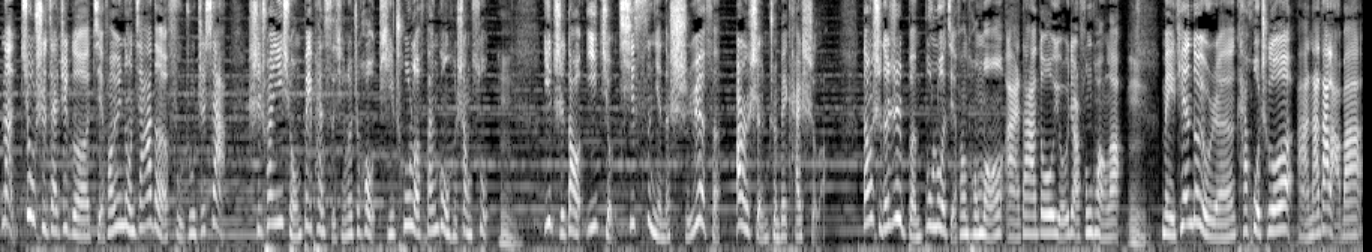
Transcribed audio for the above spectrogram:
那就是在这个解放运动家的辅助之下，石川一雄被判死刑了之后，提出了翻供和上诉。嗯，一直到一九七四年的十月份，二审准备开始了。当时的日本部落解放同盟，哎，大家都有一点疯狂了。嗯，每天都有人开货车啊，拿大喇叭，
